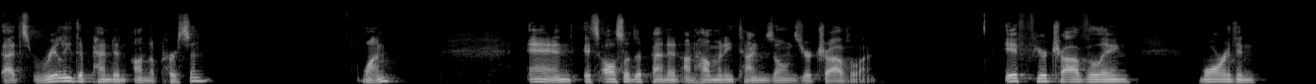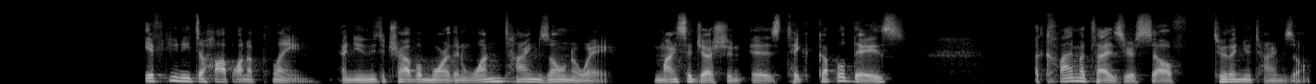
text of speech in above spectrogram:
That's really dependent on the person, one. And it's also dependent on how many time zones you're traveling. If you're traveling more than, if you need to hop on a plane and you need to travel more than one time zone away, my suggestion is take a couple days, acclimatize yourself to the new time zone.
